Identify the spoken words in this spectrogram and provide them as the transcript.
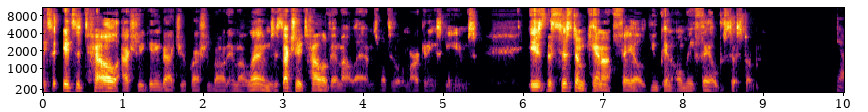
it's it's a tell. Actually, getting back to your question about MLMs, it's actually a tell of MLMs, multi-level marketing schemes. Is the system cannot fail? You can only fail the system. Yeah.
